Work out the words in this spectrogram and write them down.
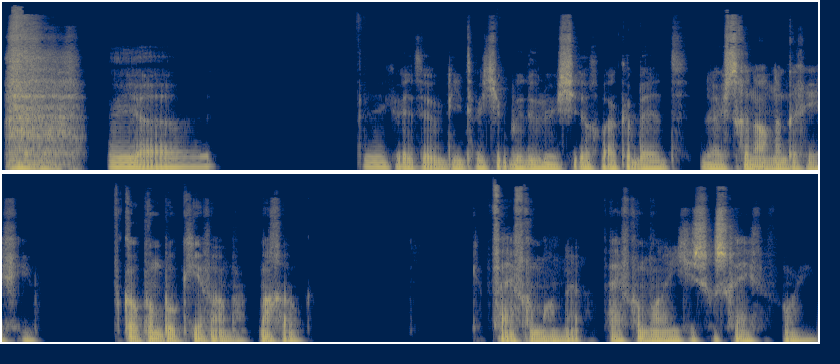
ja. Ik weet ook niet wat je doen als je nog wakker bent. Luister een ander berichtje. Of koop een boekje van me. Mag ook. Ik heb vijf, romanen, romannetjes geschreven voor je.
